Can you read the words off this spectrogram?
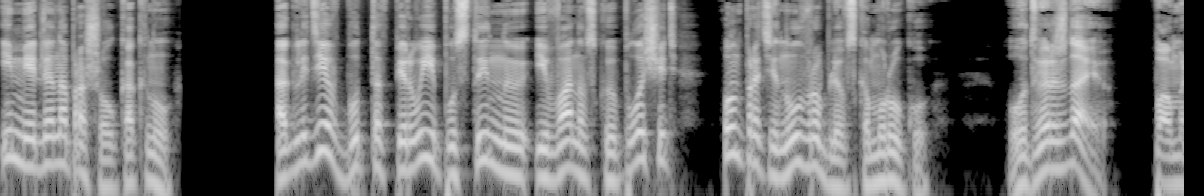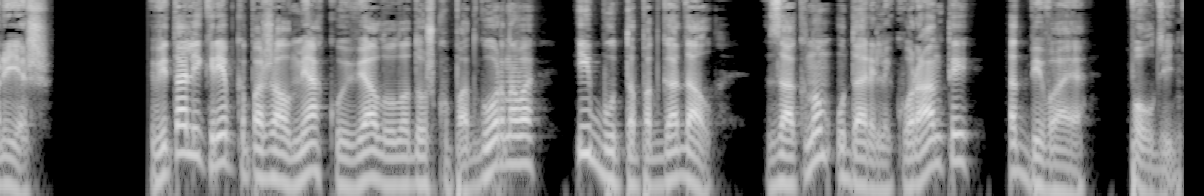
и медленно прошел к окну. Оглядев будто впервые пустынную Ивановскую площадь, он протянул Врублевскому руку. «Утверждаю, помрешь». Виталий крепко пожал мягкую вялую ладошку Подгорного и будто подгадал. За окном ударили куранты, отбивая полдень.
